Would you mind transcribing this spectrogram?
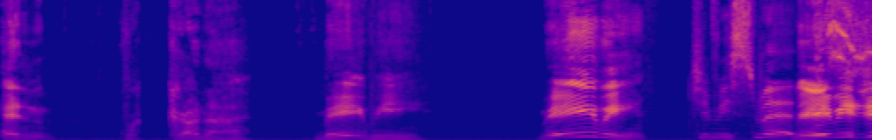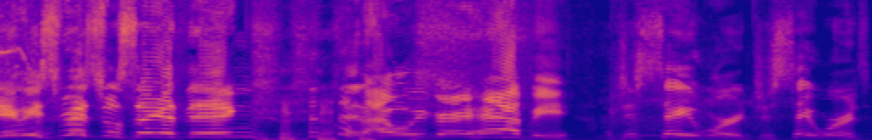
and we're gonna maybe maybe, Jimmy Smits. maybe Jimmy Smits will say a thing, and I will be very happy. Just say a word. Just say words.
